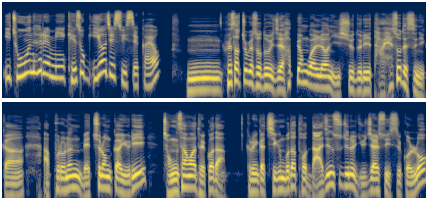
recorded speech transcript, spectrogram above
이 좋은 흐름이 계속 이어질 수 있을까요? 음, 회사 쪽에서도 이제 합병 관련 이슈들이 다 해소됐으니까 앞으로는 매출 원가율이 정상화될 거다. 그러니까 지금보다 더 낮은 수준을 유지할 수 있을 걸로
